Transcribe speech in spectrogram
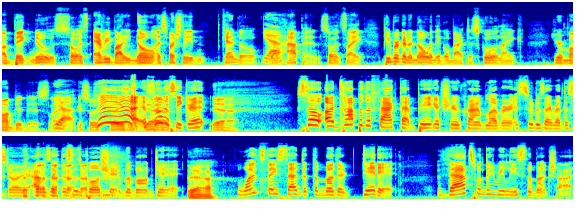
a big news. So it's everybody know, especially in Kendall, Yeah. what happened. So it's like people are gonna know when they go back to school, like your mom did this. Like, yeah, so yeah, it's yeah, yeah. It's not a secret. Yeah, So on top of the fact that being a true crime lover, as soon as I read the story, I was like, "This is bullshit," and the mom did it. yeah, Once they said that the mother did it, that's when they released the mugshot,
